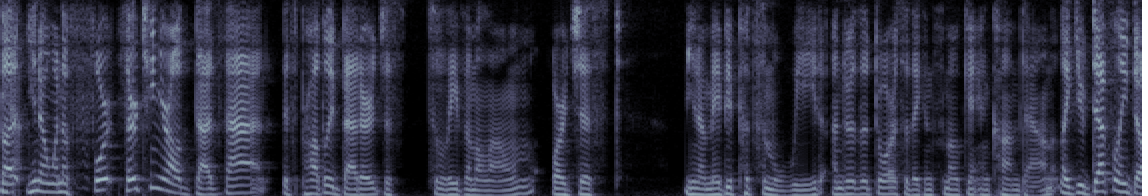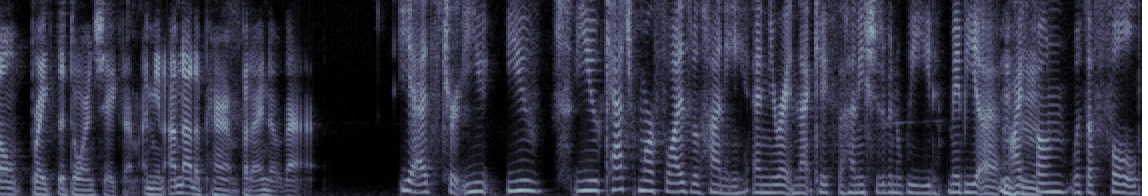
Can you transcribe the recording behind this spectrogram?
But yeah. you know, when a 13 year old does that, it's probably better just to leave them alone, or just, you know, maybe put some weed under the door so they can smoke it and calm down. Like you definitely don't break the door and shake them. I mean, I'm not a parent, but I know that. Yeah, it's true. You you you catch more flies with honey, and you're right. In that case, the honey should have been weed. Maybe a mm-hmm. iPhone with a full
